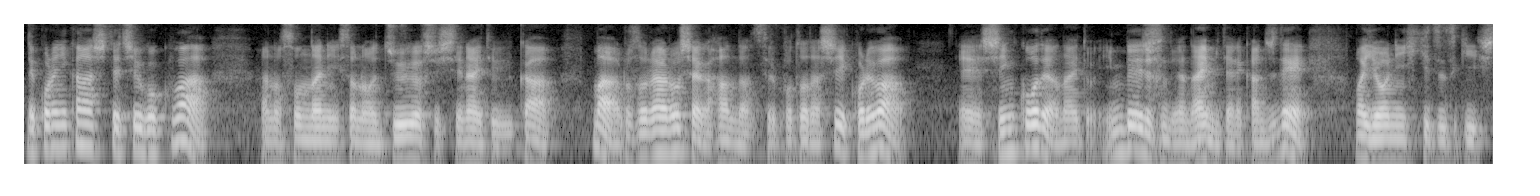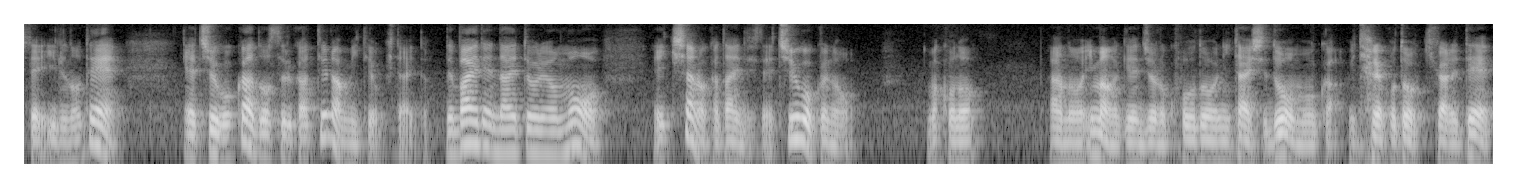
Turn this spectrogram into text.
でこれに関して中国はあのそんなにその重要視してないというかまあそれはロシアが判断することだしこれは侵攻ではないとインベージョンではないみたいな感じで、まあ、容認引き続きしているので中国はどうするかっていうのは見ておきたいと。でバイデン大統領も記者の方にですね中国のまあ、このあの今の現状の行動に対してどう思うかみたいなことを聞かれて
